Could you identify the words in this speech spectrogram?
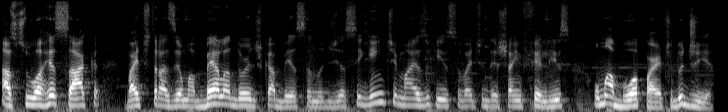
a sua ressaca, vai te trazer uma bela dor de cabeça no dia seguinte e mais do que isso vai te deixar infeliz uma boa parte do dia.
